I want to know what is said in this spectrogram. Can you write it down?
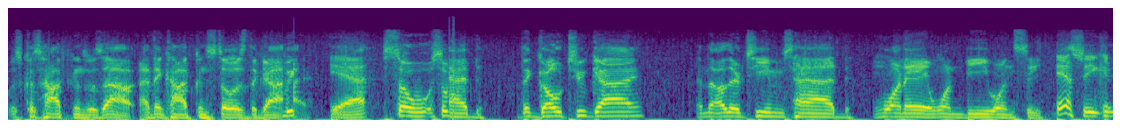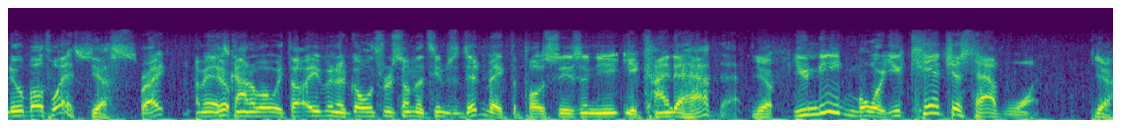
was because Hopkins was out. I think Hopkins still is the guy. Yeah. So so we had the go-to guy, and the other teams had one A, one B, one C. Yeah, so you can do it both ways. Yes. Right? I mean, it's Yep. kind of what we thought. Even going through some of the teams that did make the postseason, you, you kind of have that. Yep. You need more. You can't just have one. Yeah.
